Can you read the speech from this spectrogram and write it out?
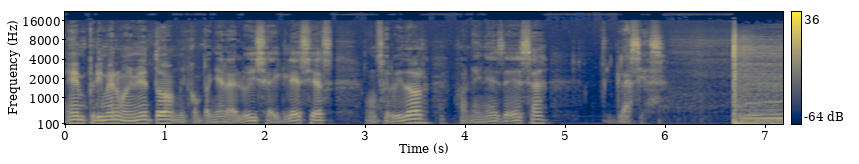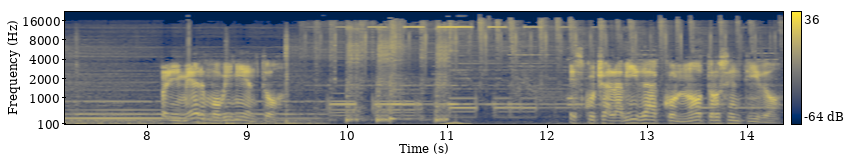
en primer movimiento, mi compañera Luisa Iglesias, un servidor, Juana Inés de ESA. Gracias. Primer movimiento. Escucha la vida con otro sentido.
